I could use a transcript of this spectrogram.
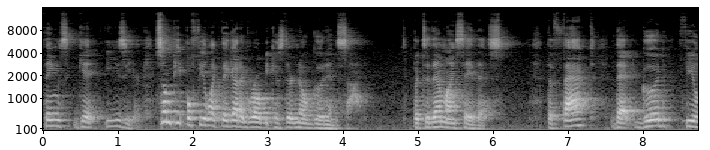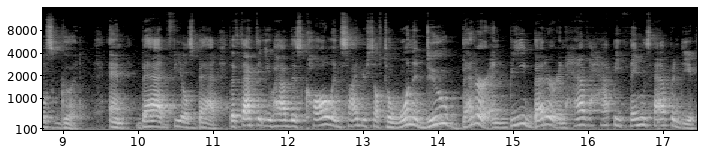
things get easier. Some people feel like they got to grow because they're no good inside. But to them, I say this the fact that good feels good and bad feels bad. The fact that you have this call inside yourself to want to do better and be better and have happy things happen to you.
